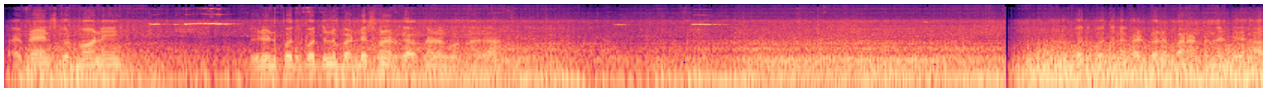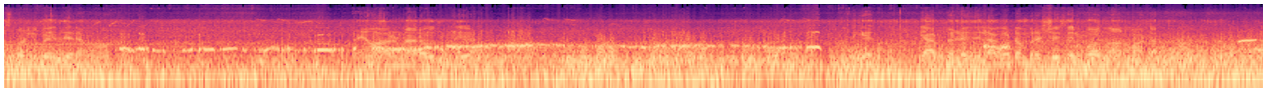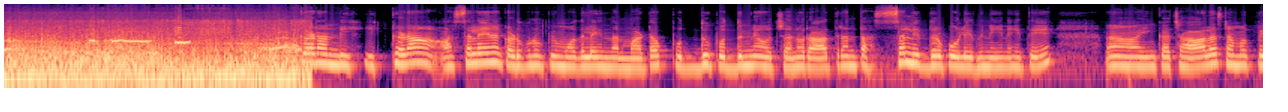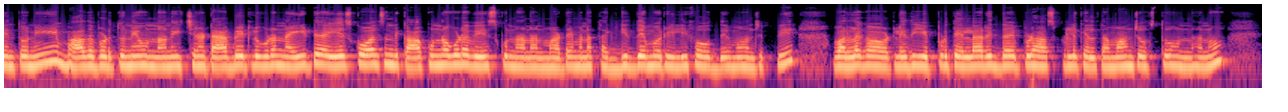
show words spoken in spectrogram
Hi friends good morning వీడిని పొద్దు పొద్దున్న బండి వేసుకొని అక్కడికి వెళ్తున్నాడు అనుకుంటున్నారా? నువ్వు పొద్దు పొద్దున్న కడుపులో పని అంటుందండి. హాస్పిటల్కి బయలుదేరాము. టైం ఆరున్నర అవుతుంది. అందుకే జ్ఞాపకం లేదు. ఇలాగోవటం బ్రష్ చేసి వెళ్ళిపోతున్నాం అనమాట అండి ఇక్కడ అసలైన కడుపు నొప్పి మొదలైందనమాట పొద్దు పొద్దున్నే వచ్చాను. రాత్రంతా అస్సలు నిద్రపోలేదు నేనైతే. ఇంకా చాలా స్టమక్ పెయిన్తో బాధపడుతూనే ఉన్నాను. ఇచ్చిన ట్యాబ్లెట్లు కూడా నైట్ వేసుకోవాల్సింది కాకుండా కూడా వేసుకున్నాను అనమాట ఏమైనా తగ్గిద్దేమో రిలీఫ్ అవుద్దేమో అని చెప్పి. వల్ల కావట్లేదు. ఎప్పుడు తెల్లారిద్దా ఎప్పుడు హాస్పిటల్కి వెళ్తామా అని చూస్తూ ఉన్నాను.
